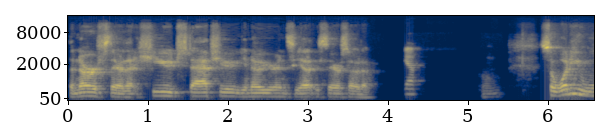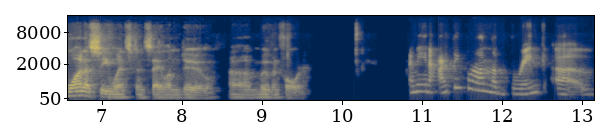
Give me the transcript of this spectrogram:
the nurse there. That huge statue. You know, you're in Sarasota. Yep. So, what do you want to see Winston Salem do um, moving forward? i mean i think we're on the brink of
